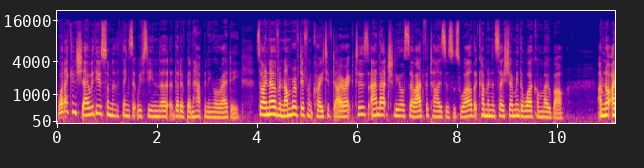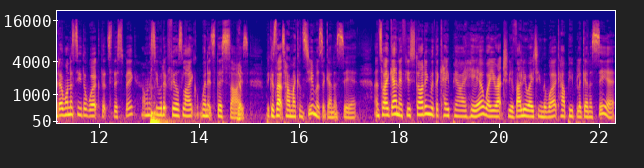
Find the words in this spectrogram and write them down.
what I can share with you is some of the things that we've seen that, that have been happening already. So I know of a number of different creative directors and actually also advertisers as well that come in and say, "Show me the work on mobile." I'm not. I don't want to see the work that's this big. I want to see what it feels like when it's this size. Yep. Because that's how my consumers are going to see it. And so, again, if you're starting with the KPI here, where you're actually evaluating the work, how people are going to see it,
